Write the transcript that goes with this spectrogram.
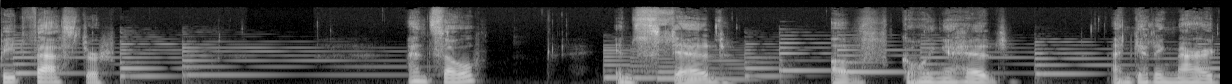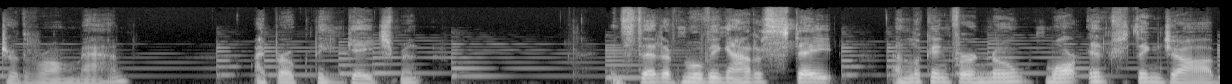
beat faster. And so, instead of going ahead and getting married to the wrong man. I broke the engagement. Instead of moving out of state and looking for a new, more interesting job,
